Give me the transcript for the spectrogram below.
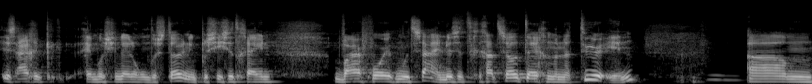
is eigenlijk emotionele ondersteuning precies hetgeen waarvoor ik moet zijn. Dus het gaat zo tegen mijn natuur in. ehm,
